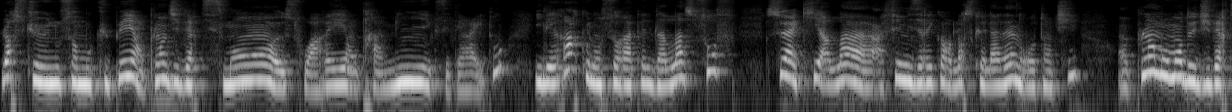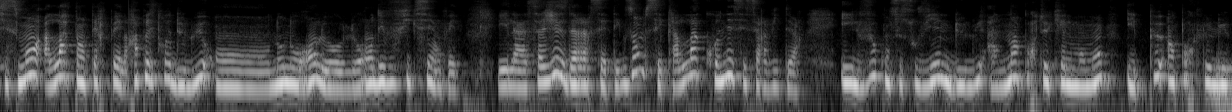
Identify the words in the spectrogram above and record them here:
Lorsque nous sommes occupés en plein divertissement, euh, soirée, entre amis, etc. et tout, il est rare que l'on se rappelle d'Allah, sauf ceux à qui Allah a fait miséricorde lorsque l'adhan retentit. En plein moment de divertissement, Allah t'interpelle. Rappelle-toi de lui en honorant le, le rendez-vous fixé en fait. Et la sagesse derrière cet exemple, c'est qu'Allah connaît ses serviteurs. Et il veut qu'on se souvienne de lui à n'importe quel moment et peu importe le lieu.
